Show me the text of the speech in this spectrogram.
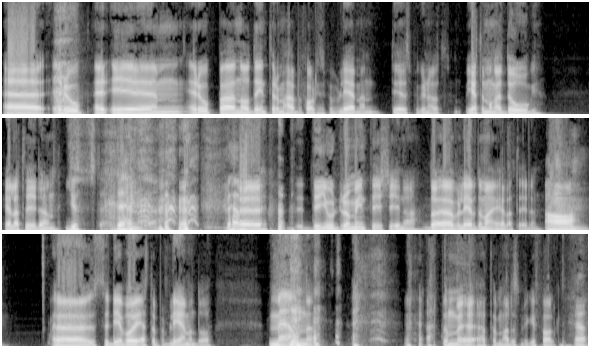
Eh, Europa, Europa nådde inte de här befolkningsproblemen, dels på grund av att jättemånga dog hela tiden. Just det, det hände. Eh, det gjorde de inte i Kina, då överlevde man ju hela tiden. Ja, Mm. Eh, så det var ju ett av problemen då. Men, att, de, att de hade så mycket folk. Ja.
